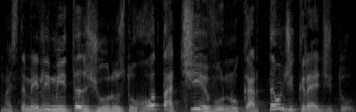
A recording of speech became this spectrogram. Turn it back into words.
mas também limita juros do rotativo no cartão de crédito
